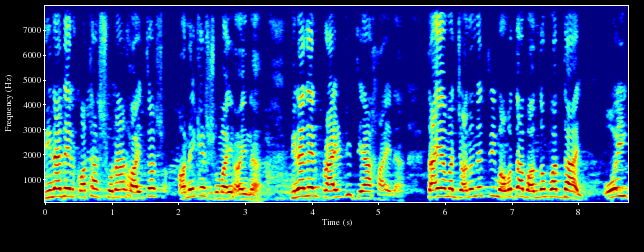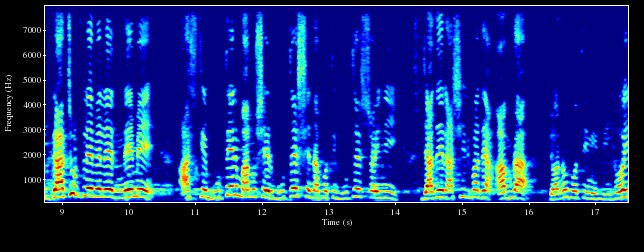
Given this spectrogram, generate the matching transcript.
তিনাদের কথা শোনার হয়তো অনেকের সময় হয় না। তিনাদের প্রায়োরিটি দেওয়া হয় না। তাই আমার জননেত্রী মমতা বন্দ্যোপাধ্যায় ওই গ্রাচুট লেভেলে নেমে আজকে বুথের মানুষের, বুথের সেনাপতি, বুথের সৈনিক, যাদের আশীর্বাদে আমরা জনপ্রতিনিধি হই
